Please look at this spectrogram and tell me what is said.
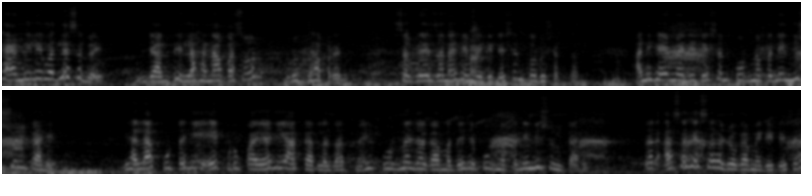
फॅमिलीमधले सगळे म्हणजे अगदी लहानापासून वृद्धापर्यंत. सगळेजण हे मेडिटेशन करू शकतात. आणि हे मेडिटेशन पूर्णपणे निशुल्क आहे. ह्याला कुठंही एक रुपयाही आकारला जात नाही. पूर्ण जगामध्ये हे पूर्णपणे निशुल्क आहे. तर असं हे सहयोगा मेडिटेशन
